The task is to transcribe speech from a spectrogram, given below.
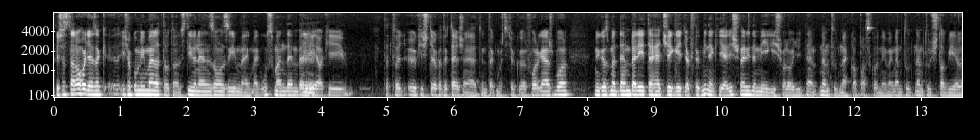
És aztán ahogy ezek, és akkor még mellette ott van Steven Enzonzi, meg, meg Usman Dembélé, uh-huh. aki tehát hogy ők is gyakorlatilag teljesen eltűntek most így a körforgásból, miközben Dembélé tehetségét gyakorlatilag mindenki elismeri, de mégis valahogy nem, nem tud megkapaszkodni, meg nem tud, nem tud stabil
